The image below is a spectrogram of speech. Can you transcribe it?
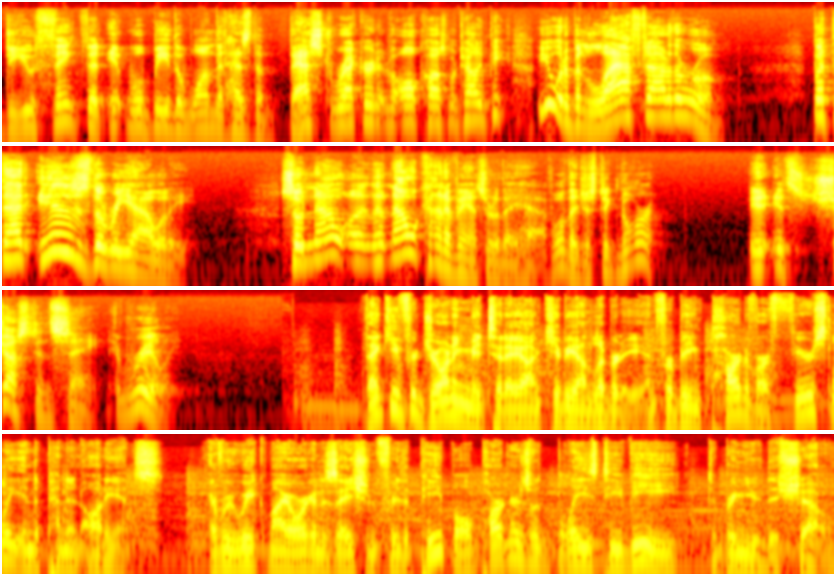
do you think that it will be the one that has the best record of all cause mortality? You would have been laughed out of the room. But that is the reality. So now, uh, now what kind of answer do they have? Well, they just ignore it. it it's just insane. It really. Thank you for joining me today on Kibbe on Liberty and for being part of our fiercely independent audience. Every week, my organization, Free the People, partners with Blaze TV to bring you this show.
